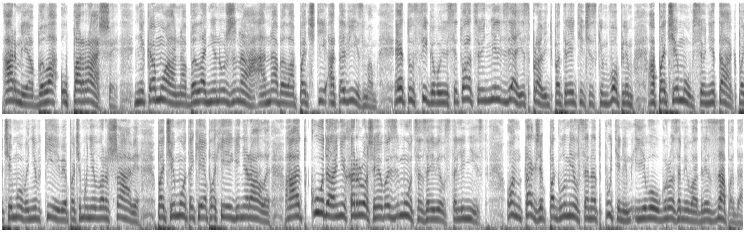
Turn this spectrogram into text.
Армия была у параши. Никому она была не нужна. Она была почти атовизмом. Эту фиговую ситуацию нельзя исправить патриотическим воплем. А почему все не так? Почему вы не в Киеве? Почему не в Варшаве? Почему такие плохие генералы? А откуда они хорошие возьмутся? Заявил сталинист. Он также поглумился над Путиным и его угрозами в адрес Запада.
